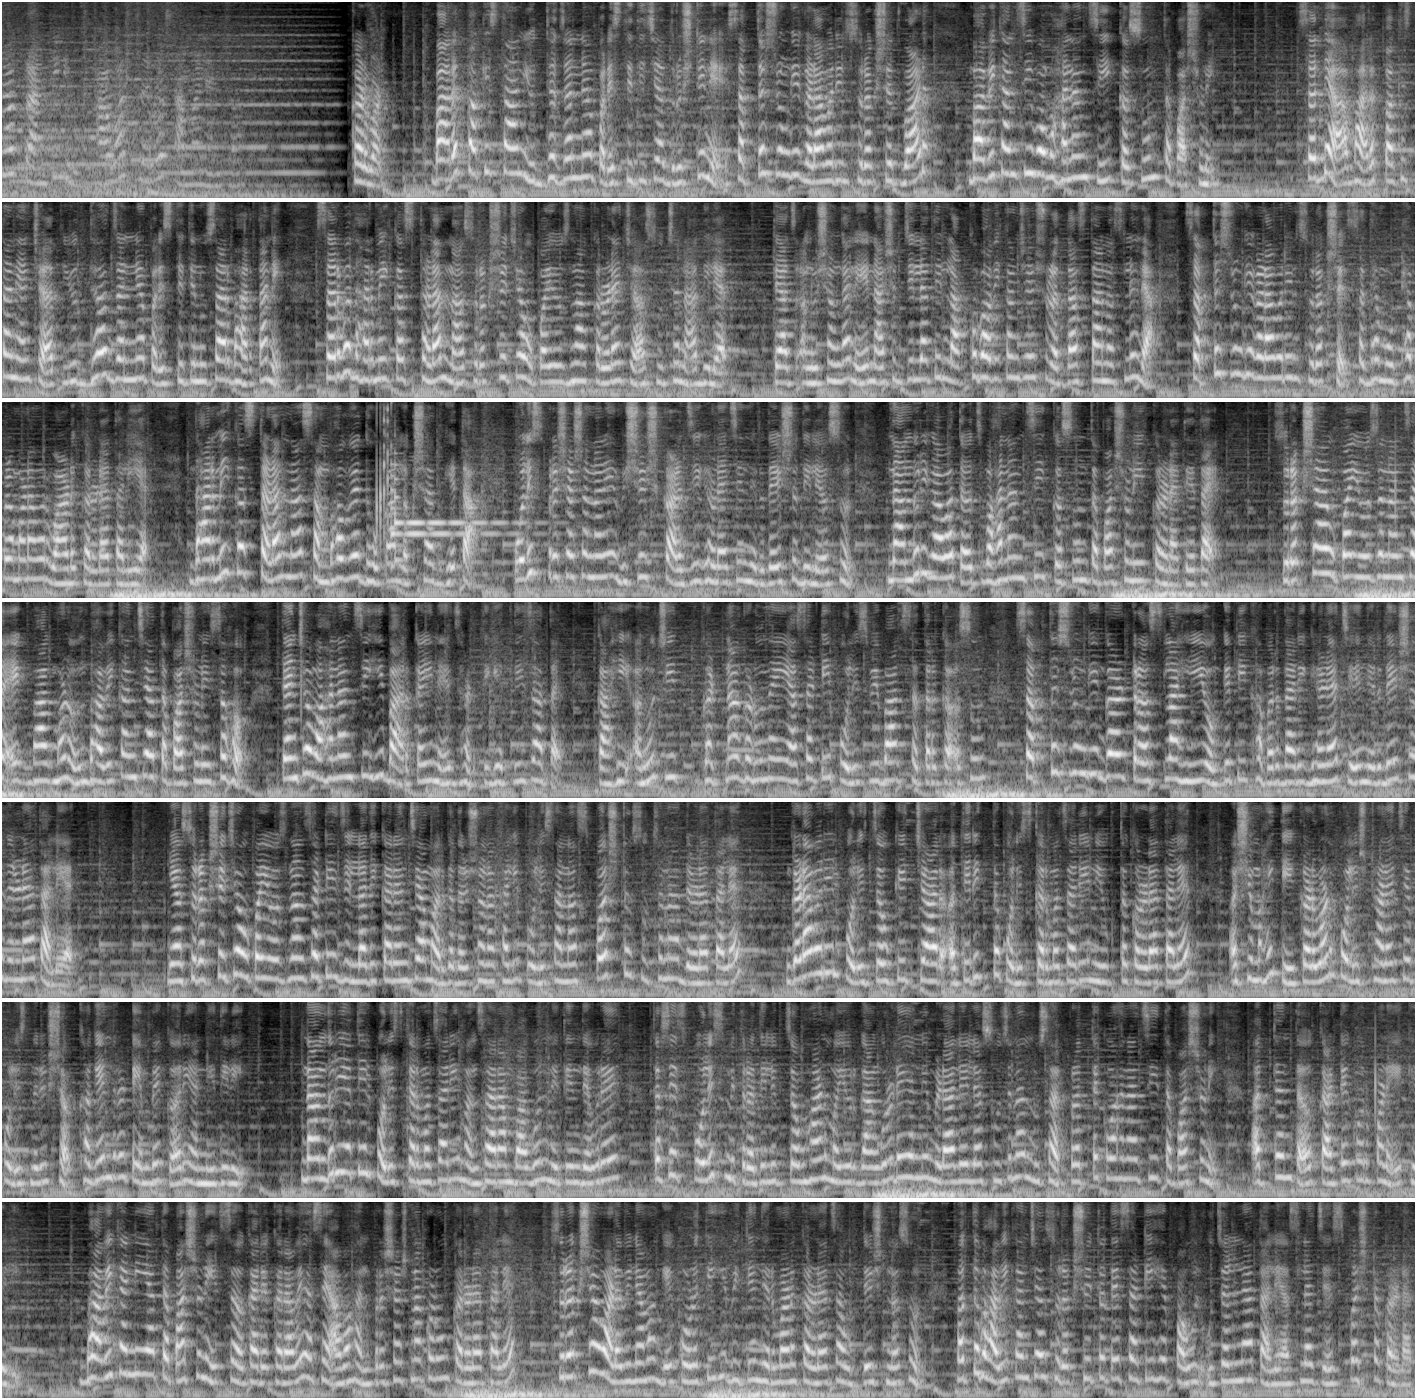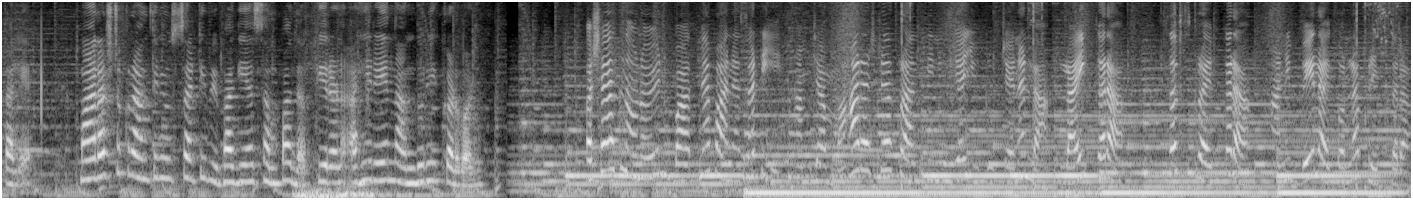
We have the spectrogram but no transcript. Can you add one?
क्रांती news आवाज सर्वसामान्यांचा. कळवण भारत पाकिस्तान युद्धजन्य परिस्थितीच्या दृष्टीने सप्तशृंगी गडावरील सुरक्षित वाढ भाविकांची व वाहनांची कसून तपासणी. सध्या भारत पाकिस्तान यांच्यात युद्धजन्य परिस्थितीनुसार भारताने सर्व धार्मिक स्थळांना सुरक्षेच्या उपाययोजना करण्याच्या सूचना दिल्यात त्याच अनुषंगाने नाशिक जिल्ह्यातील लाखो भाविकांचे श्रद्धास्थान असलेल्या सप्तशृंगी गडावरील सुरक्षेत सध्या मोठ्या प्रमाणावर वाढ करण्यात आली आहे. धार्मिक स्थळांना संभाव्य धोका लक्षात घेता पोलीस प्रशासनाने विशेष काळजी घेण्याचे निर्देश दिले असून नांदुरी गावातच वाहनांची कसून तपासणी करण्यात येत आहे. सुरक्षा उपाययोजनांचा एक भाग म्हणून भाविकांच्या तपासणीसह त्यांच्या वाहनांचीही बारकाईने झडती घेतली जात आहे. काही अनुचित घटना घडू नये यासाठी पोलीस विभाग सतर्क असून सप्तशृंगी गड ट्रस्टलाही योग्य ती खबरदारी घेण्याचे निर्देश देण्यात आले आहेत. या सुरक्षेच्या उपाययोजनांसाठी जिल्हाधिकाऱ्यांच्या मार्गदर्शनाखाली पोलिसांना स्पष्ट सूचना देण्यात आल्या आहेत गडावरील पोलीस चौकीत चार अतिरिक्त पोलीस कर्मचारी नियुक्त करण्यात आल्यात अशी माहिती कळवण पोलीस ठाण्याचे पोलीस निरीक्षक खगेंद्र टेंबेकर यांनी दिली. नांदूर येथील पोलीस कर्मचारी मनसाराम बागुल नितीन देवरे तसेच पोलीस मित्र दिलीप चव्हाण मयूर गांगुर्डे यांनी मिळालेल्या सूचनांनुसार प्रत्येक वाहनाची तपासणी अत्यंत काटेकोरपणे केली. भाविकांनी या तपासणीत सहकार्य करावे असे आवाहन प्रशासनाकडून करण्यात आले सुरक्षा वाढविण्यामागे कोणतीही भीती निर्माण करण्याचा उद्देश नसून फक्त भाविकांच्या सुरक्षिततेसाठी हे पाऊल उचलण्यात आले असल्याचे स्पष्ट करण्यात आले आहे. महाराष्ट्र क्रांती न्यूजसाठी विभागीय संपादक किरण अहिरे नांदुरी कडवण. अशाच नवनवीन बातम्या पाहण्यासाठी आमच्या महाराष्ट्र क्रांती न्यूज या यूट्यूब चॅनलला लाईक करा सबस्क्राईब करा आणि बेल आयकॉनला प्रेस करा.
